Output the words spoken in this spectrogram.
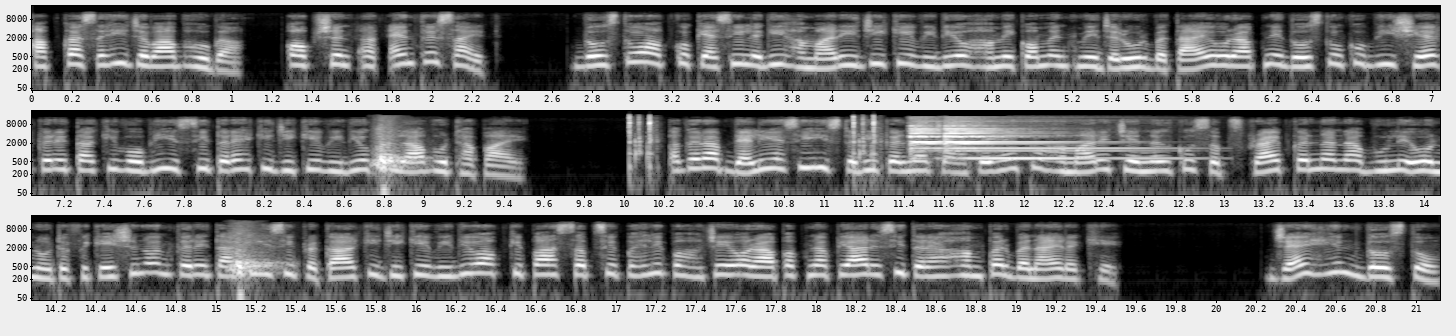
आपका सही जवाब होगा। ऑप्शन अ एंथ्रासाइट दोस्तों, आपको कैसी लगी हमारी जी की वीडियो? हमें कमेंट में ज़रूर बताएँ और अपने दोस्तों को भी शेयर करें ताकि वो भी इसी तरह की जी के वीडियो का लाभ उठा पाए। अगर आप डेली ऐसी ही स्टडी करना चाहते हैं तो हमारे चैनल को सब्सक्राइब करना ना भूलें और नोटिफिकेशन ऑन करें ताकि इसी प्रकार की जी के वीडियो आपके पास सबसे पहले पहुँचे और आप अपना प्यार इसी तरह हम पर बनाए रखें। जय हिंद दोस्तों।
